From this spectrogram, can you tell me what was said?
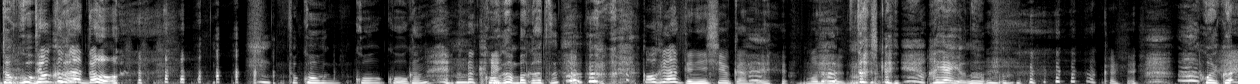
ど こどこがどう？どこ？こう抗がん？抗がん爆発？抗がんって2週間で戻る確かに。早いよな。これ怖い怖い。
